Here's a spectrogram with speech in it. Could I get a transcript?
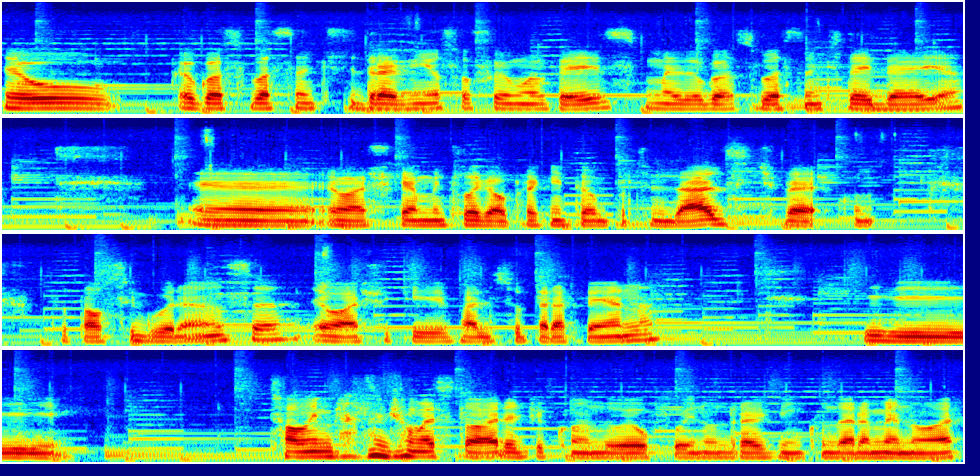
Eu, eu gosto bastante de drive-in, eu só fui uma vez, mas eu gosto bastante da ideia. É, eu acho que é muito legal para quem tem oportunidade, se tiver com total segurança, eu acho que vale super a pena. E só lembrando de uma história de quando eu fui no drive-in quando era menor,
